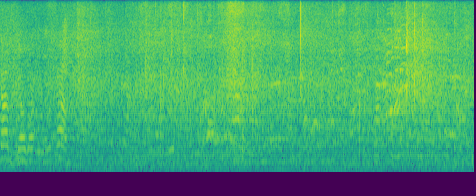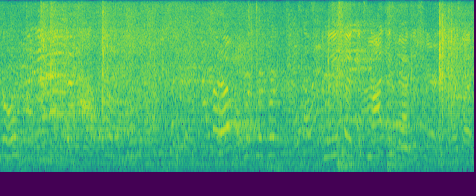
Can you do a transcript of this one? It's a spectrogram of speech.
comes, Gilda. Here it comes. Amelia says it's not as bad this year as it was last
